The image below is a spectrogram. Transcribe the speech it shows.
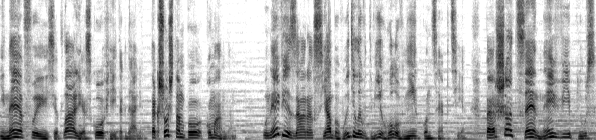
Інефи, Сітлалі, Ескофі і так далі. Так що ж там по командам? У Неві зараз я би виділив дві головні концепції. Перша це Неві плюс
